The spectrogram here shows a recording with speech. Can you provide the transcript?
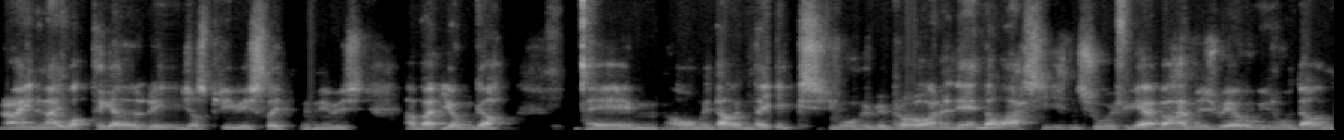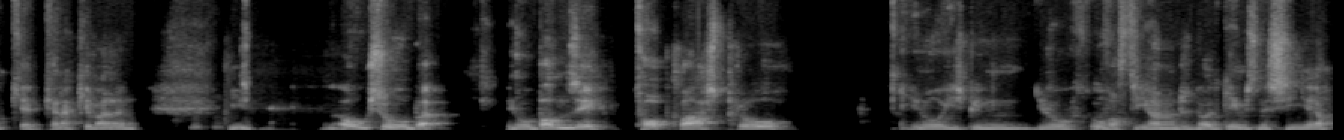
Ryan and I worked together at Rangers previously when he was a bit younger. Um, along with Dylan Dykes, you know, who we brought on at the end of last season. So we forget about him as well. You know, Dylan kind of came in and he's also, but you know, Burnsy, top class pro. You know, he's been, you know, over 300 odd games in the senior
